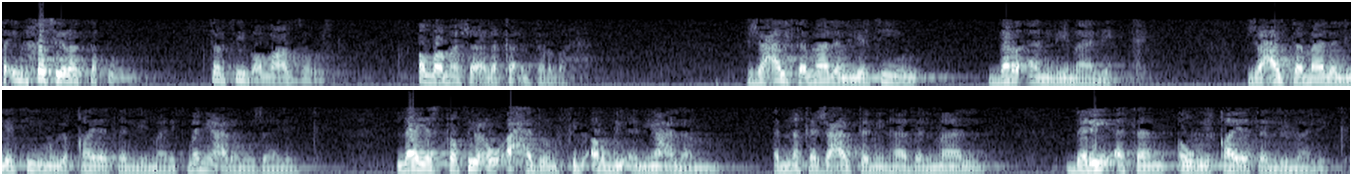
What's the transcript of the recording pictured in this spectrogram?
فإن خسرت تقول ترتيب الله عز وجل. الله ما شاء لك أن تربح. جعلت مال اليتيم درءا لمالك. جعلت مال اليتيم وقاية لمالك. من يعلم ذلك؟ لا يستطيع أحد في الأرض أن يعلم أنك جعلت من هذا المال دريئة أو وقاية لمالك.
